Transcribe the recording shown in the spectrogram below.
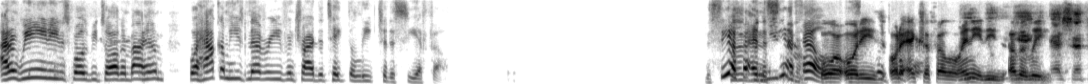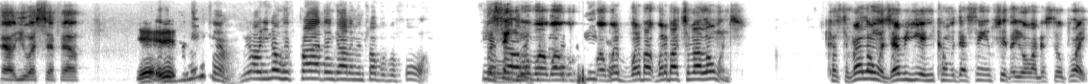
I don't. We ain't even supposed to be talking about him, but how come he's never even tried to take the leap to the CFL? The CFL and the. CFL, Or or these or the. XFL or any of these other leagues. SFL, USFL. Yeah, It's beneath him. We already know his pride done got him in trouble before. But see, CFL well, is well, well, well, what, what about what about Terrell Owens? Because Terrell Owens every year he come with that same shit that yo I can still play.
